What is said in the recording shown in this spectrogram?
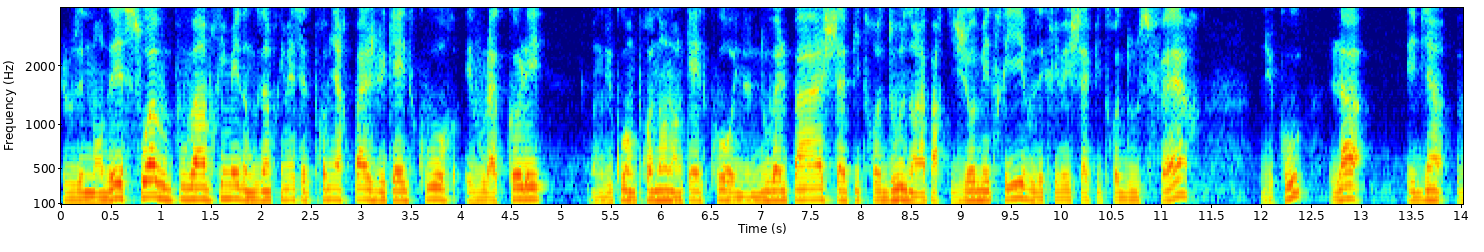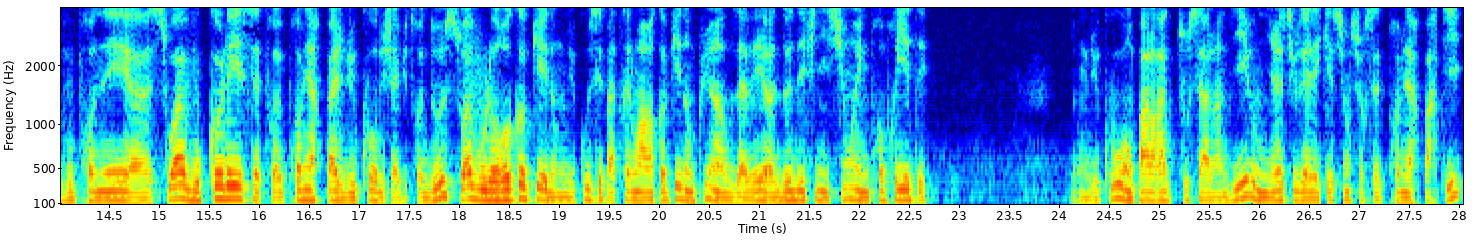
je vous ai demandé, soit vous pouvez imprimer, donc vous imprimez cette première page du cahier de cours et vous la collez, donc du coup en prenant dans le cahier de cours une nouvelle page, chapitre 12 dans la partie géométrie, vous écrivez chapitre 12 faire, du coup là, eh bien vous prenez, euh, soit vous collez cette première page du cours du chapitre 12, soit vous le recopiez, donc du coup c'est pas très loin à recopier non plus, hein. vous avez euh, deux définitions et une propriété. Donc du coup on parlera de tout ça lundi, vous me direz si vous avez des questions sur cette première partie.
